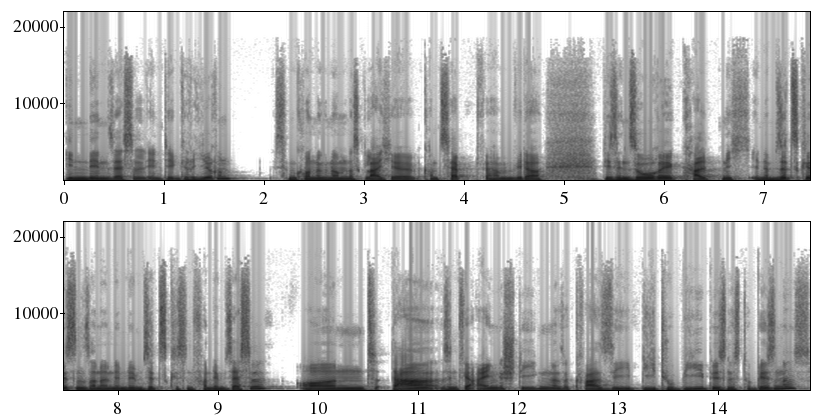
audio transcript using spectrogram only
in den Sessel integrieren ist im Grunde genommen das gleiche Konzept. Wir haben wieder die Sensorik halt nicht in einem Sitzkissen, sondern in dem Sitzkissen von dem Sessel. Und da sind wir eingestiegen, also quasi B2B, Business to Business,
